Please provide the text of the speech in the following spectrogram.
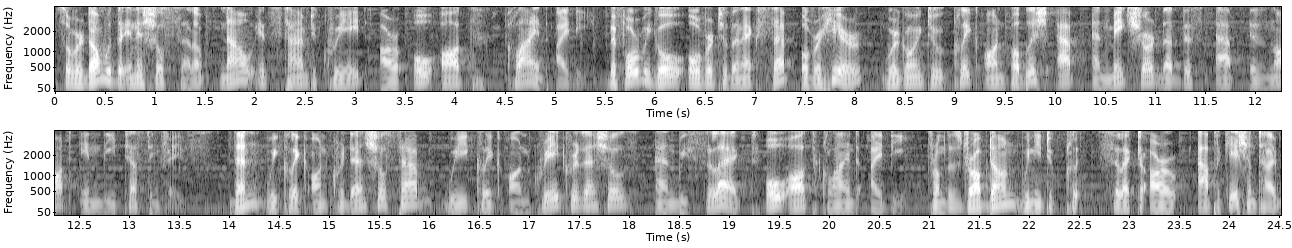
So we're done with the initial setup. Now it's time to create our OAuth client ID. Before we go over to the next step, over here, we're going to click on Publish App and make sure that this app is not in the testing phase. Then we click on Credentials tab, we click on Create Credentials, and we select OAuth Client ID. From this dropdown, we need to select our application type.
